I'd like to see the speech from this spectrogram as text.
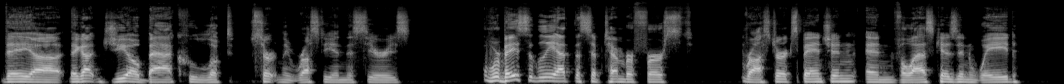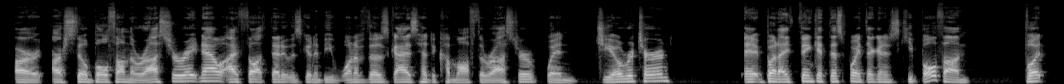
They uh, they got Gio back, who looked certainly rusty in this series. We're basically at the September first roster expansion, and Velazquez and Wade are are still both on the roster right now. I thought that it was going to be one of those guys had to come off the roster when Gio returned, eh, but I think at this point they're going to just keep both on. But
